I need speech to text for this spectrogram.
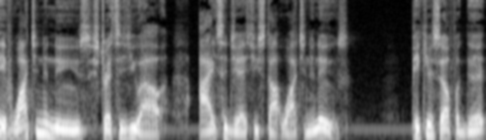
If watching the news stresses you out, I suggest you stop watching the news. Pick yourself a good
